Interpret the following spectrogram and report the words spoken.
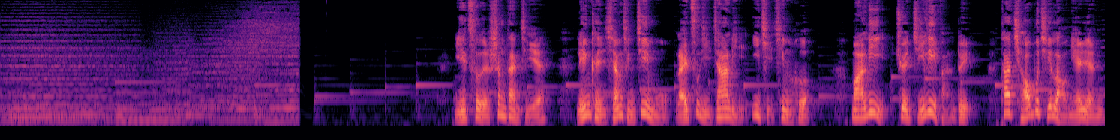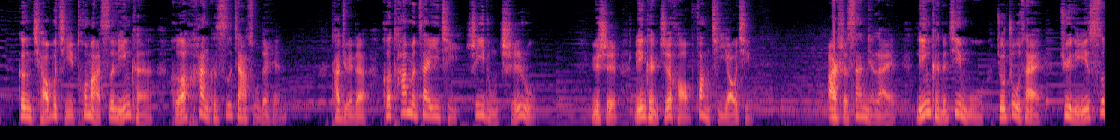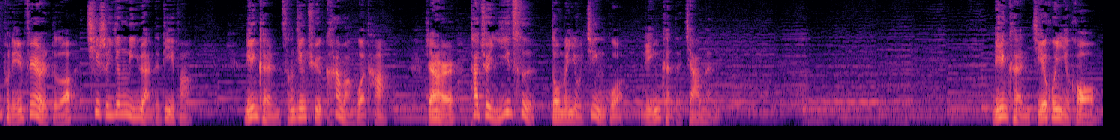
一次圣诞节，林肯想请继母来自己家里一起庆贺，玛丽却极力反对。她瞧不起老年人，更瞧不起托马斯·林肯和汉克斯家族的人。她觉得和他们在一起是一种耻辱，于是林肯只好放弃邀请。二十三年来，林肯的继母就住在距离斯普林菲尔德七十英里远的地方。林肯曾经去看望过他，然而他却一次都没有进过林肯的家门。林肯结婚以后，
